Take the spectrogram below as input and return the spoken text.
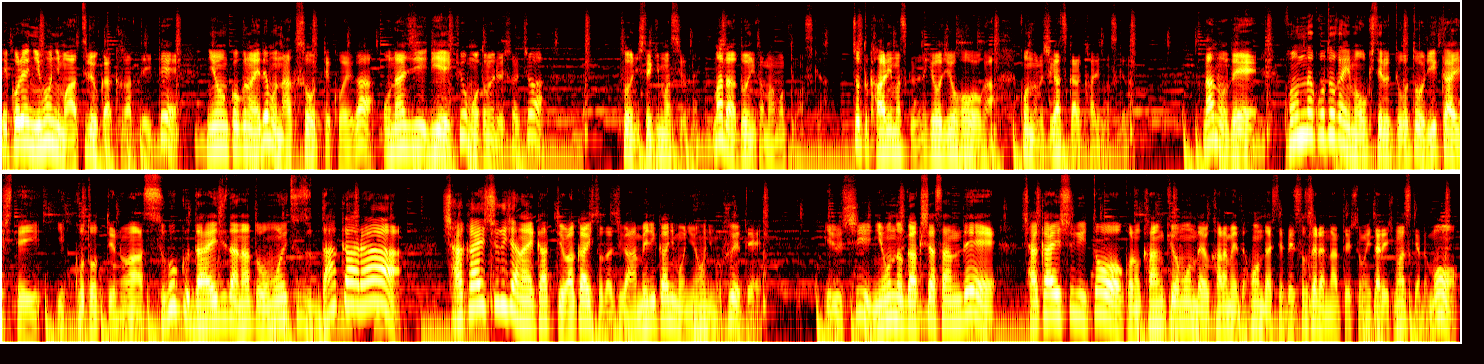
でこれ日本にも圧力がかかっていて日本国内でもなくそうって声が同じ利益を求める人たちはそうにしてきますよね。まだどうにか守ってますけど。ちょっと変わりますけどね。表示方法が今度の4月から変わりますけど。なのでこんなことが今起きてるってことを理解していくことっていうのはすごく大事だなと思いつつだから社会主義じゃないかっていう若い人たちがアメリカにも日本にも増えているし日本の学者さんで社会主義とこの環境問題を絡めて本出してベストセラーになってる人もいたりしますけども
